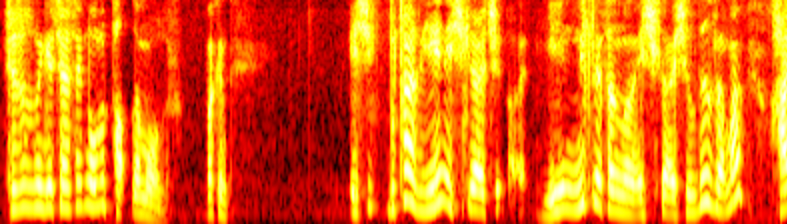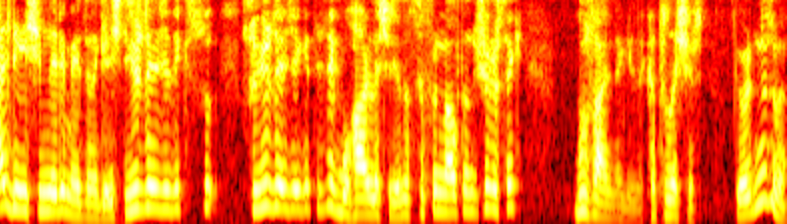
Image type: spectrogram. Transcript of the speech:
Ses hızını geçersek ne olur? Patlama olur. Bakın eşik bu tarz yeğen eşikler yeğenlikle tanımlanan eşikler aşıldığı zaman hal değişimleri meydana gelir. İşte 100 derecedeki su, su 100 dereceye getirsek buharlaşır ya da sıfırın altına düşürürsek buz haline gelir, katılaşır. Gördünüz mü?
